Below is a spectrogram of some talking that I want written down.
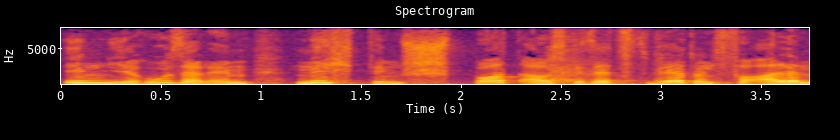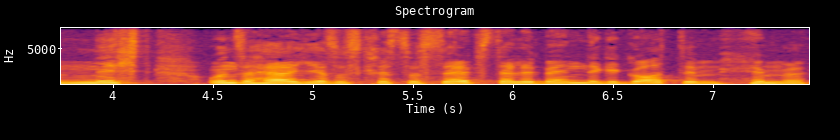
in Jerusalem nicht dem Spott ausgesetzt wird und vor allem nicht unser Herr Jesus Christus selbst, der lebendige Gott im Himmel.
